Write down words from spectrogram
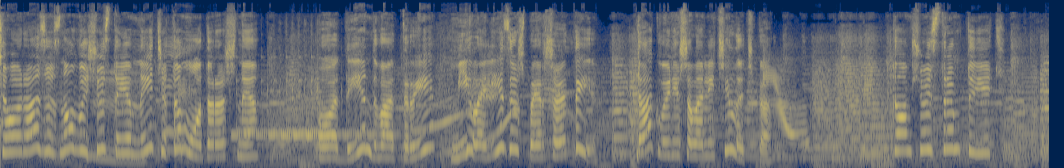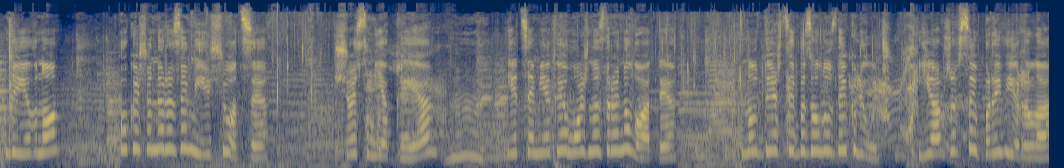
Цього разу знову щось таємниче та моторошне. Один, два, три. Міла лізеш перша ти. Так вирішила лічилочка. Там щось тремтить. Дивно. Поки що не розумію, що це. Щось м'яке. І це м'яке можна зруйнувати. Ну де ж цей безголуздий ключ? Я вже все перевірила.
